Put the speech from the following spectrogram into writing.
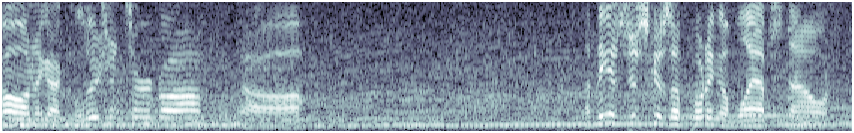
Oh, and I got collision turned off. I think it's just because I'm putting them laps down.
